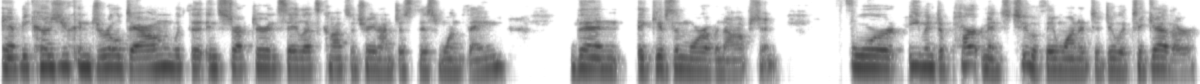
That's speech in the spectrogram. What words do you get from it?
And because you can drill down with the instructor and say, let's concentrate on just this one thing, then it gives them more of an option. For even departments too, if they wanted to do it together,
